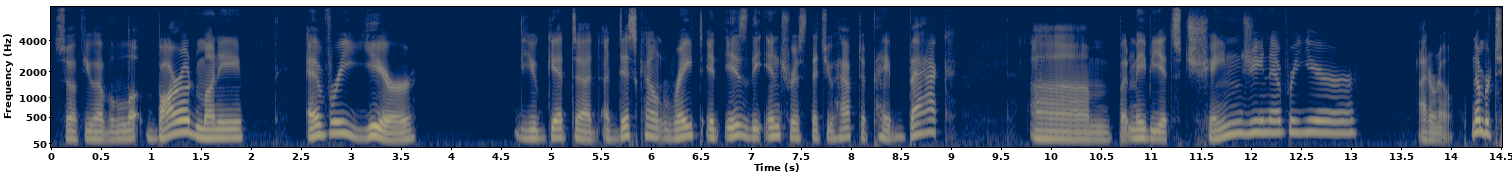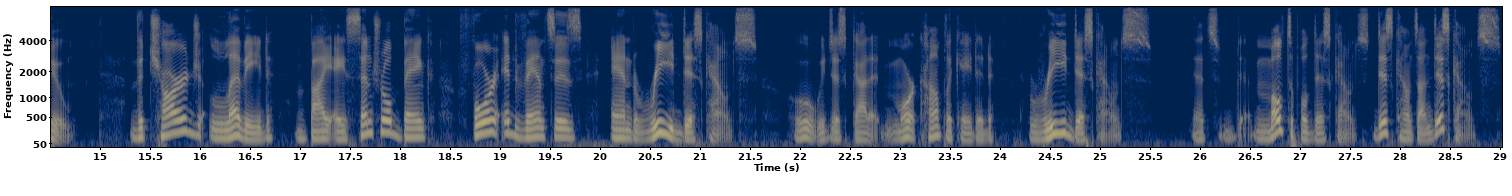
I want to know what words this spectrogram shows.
So if you have lo- borrowed money every year, you get a, a, discount rate. It is the interest that you have to pay back, um, but maybe it's changing every year. I don't know. Number two, the charge levied by a central bank for advances and rediscounts. Ooh, we just got it more complicated. Rediscounts. That's multiple discounts, discounts on discounts.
